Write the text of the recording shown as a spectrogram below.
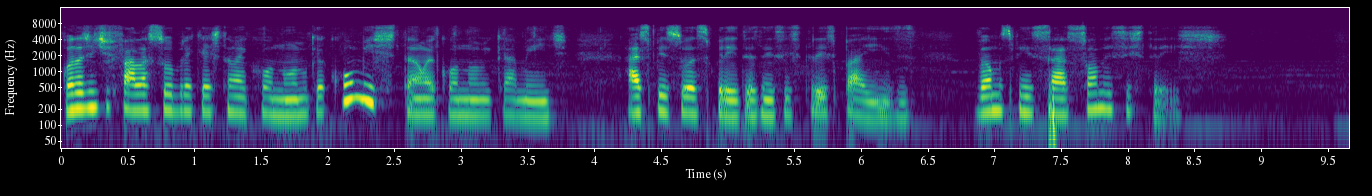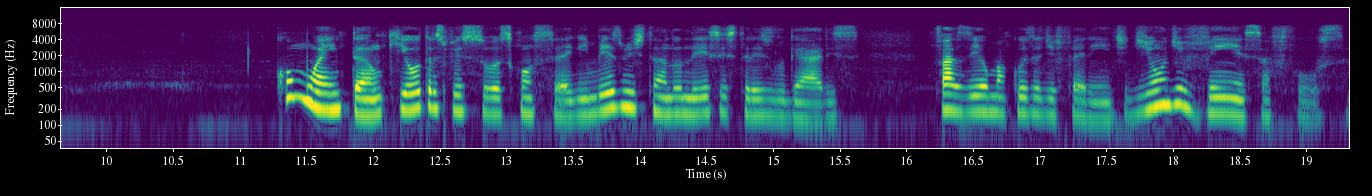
Quando a gente fala sobre a questão econômica, como estão economicamente as pessoas pretas nesses três países? Vamos pensar só nesses três. Como é então que outras pessoas conseguem, mesmo estando nesses três lugares, fazer uma coisa diferente? De onde vem essa força?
